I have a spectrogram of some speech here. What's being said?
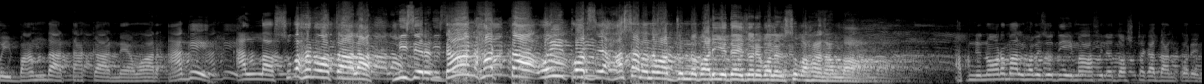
ওই বান্দা টাকা নেওয়ার আগে আল্লাহ তাআলা নিজের ডান হাতটা ওই কর্জে হাসানা নেওয়ার জন্য বাড়িয়ে দেয়, জোরে বলেন সুবহানাল্লাহ। আপনি নরমাল ভাবে যদি এই মাহফিলে দশ টাকা দান করেন,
